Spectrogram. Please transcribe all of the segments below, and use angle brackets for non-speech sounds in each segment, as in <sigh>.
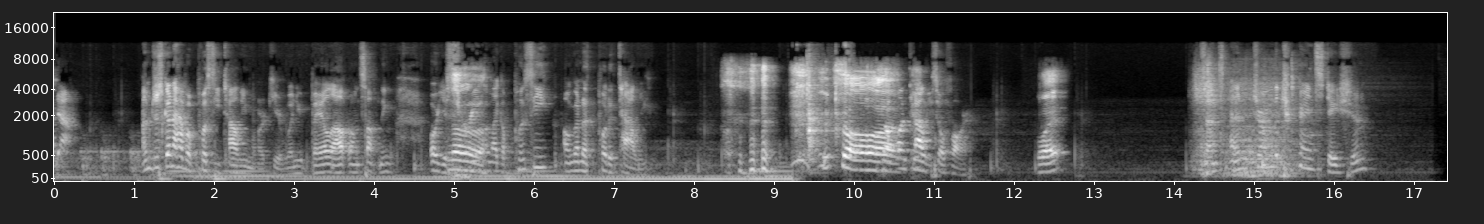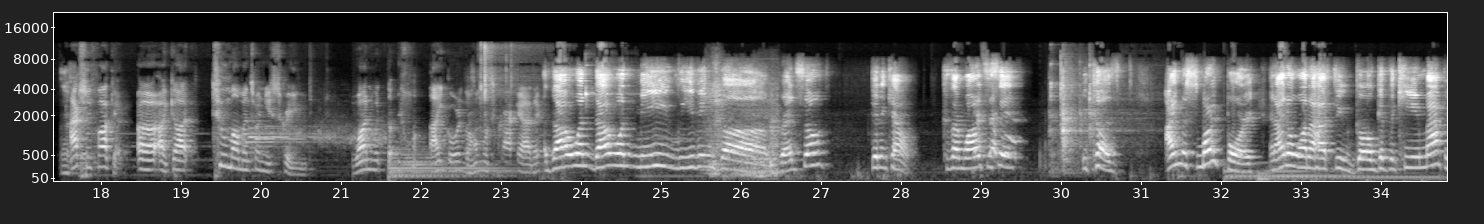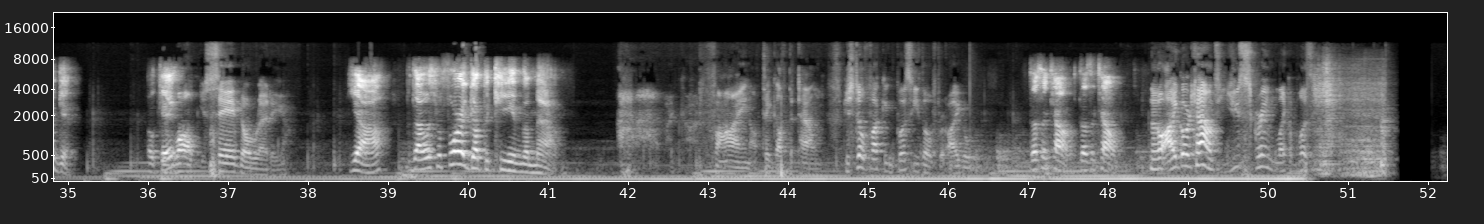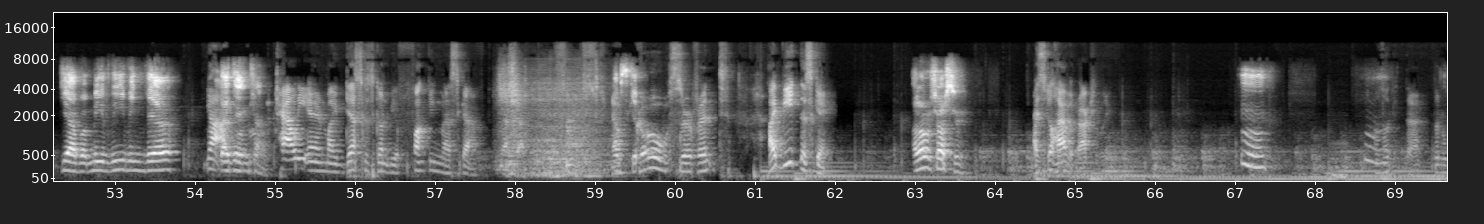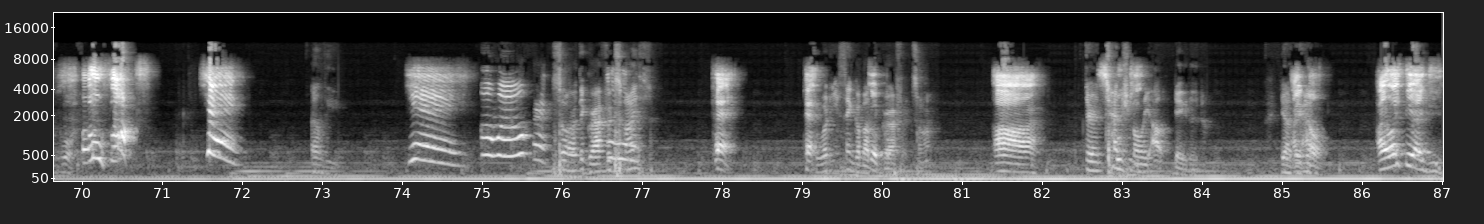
I'm just gonna have a pussy tally mark here. When you bail out on something, or you No, no, scream no. like a pussy, I'm gonna put a tally. <laughs> so, uh, one tally so far. what? Since entering the train station. Okay. Actually, fuck it. Uh, I got two moments when you screamed. One with the <laughs> Igor, the homeless crack addict. that one, that one, me leaving the red zone didn't count. Because I wanted to say, because I'm a smart boy and I don't want to have to go get the key and map again. Okay? You won't. You saved already. Yeah, but that was before I got the key in the map. <sighs> Oh my god. Fine, I'll take off the tally. You're still fucking pussy though for Igor. Doesn't count. Doesn't count. No, Igor counts. You screamed like a pussy. Yeah, but me leaving there. Yeah, That I didn't count. Tally and my desk is gonna be a fucking mess up. Mess up. Now go, servant. I beat this game. I don't trust you. I still have it actually. Hmm. Oh, look at that little wolf, Oh, fox! Yay! Ellie. Yay! Oh well. So are the graphics nice? Pet. So what do you think about the graphics, huh? Uh, They're Spooky. intentionally outdated. Yeah, I have. know. I like the idea.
